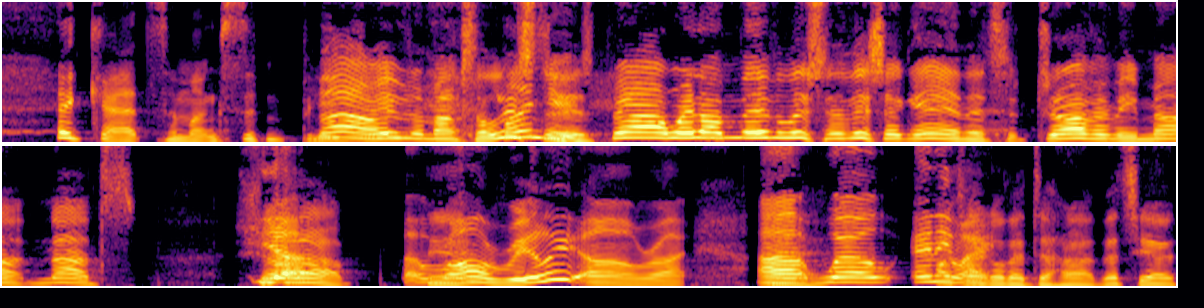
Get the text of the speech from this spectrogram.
cats amongst some pigeons. No, even amongst the you- listeners. Oh, we're not never listening to this again. It's driving me nuts. Shut Yeah. up. Oh, Yeah. oh, really? Oh, right. Uh, Yeah. Well, I take all anyway, that to heart. That's how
